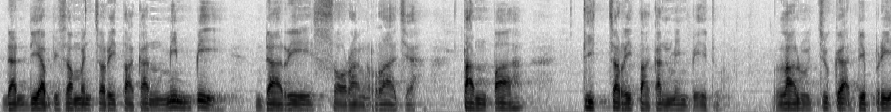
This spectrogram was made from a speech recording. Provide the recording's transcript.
dan dia bisa menceritakan mimpi dari seorang raja tanpa diceritakan mimpi itu. Lalu juga diberi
